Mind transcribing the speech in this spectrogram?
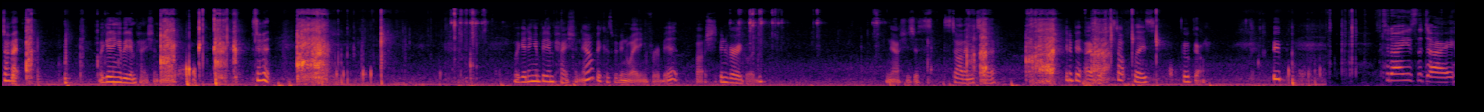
stop it we're getting a bit impatient stop it We're getting a bit impatient now because we've been waiting for a bit, but she's been very good. Now she's just starting to get a bit over it. Stop, please. Good girl. Boop. Today is the day.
